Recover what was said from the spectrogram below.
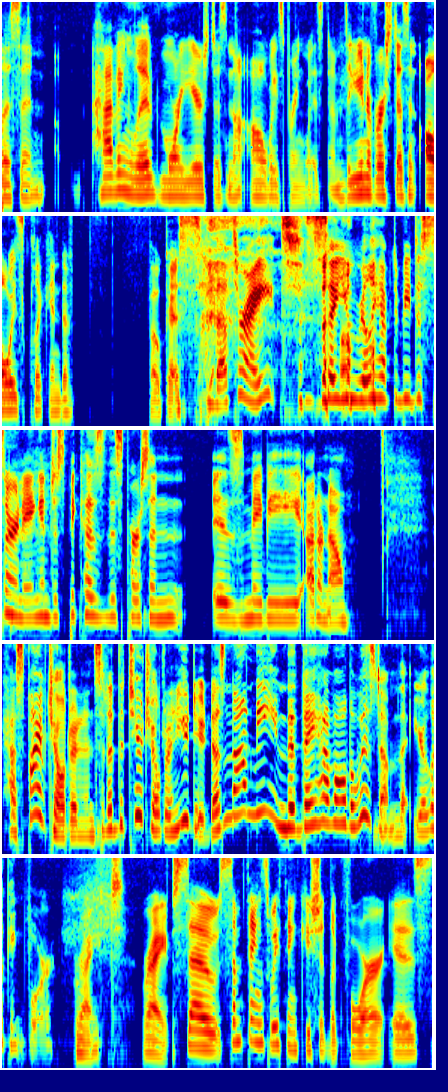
listen, having lived more years does not always bring wisdom. The universe doesn't always click into focus. That's right. so, you really have to be discerning. And just because this person is maybe, I don't know, has five children instead of the two children you do does not mean that they have all the wisdom that you're looking for. Right, right. So, some things we think you should look for is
